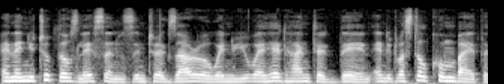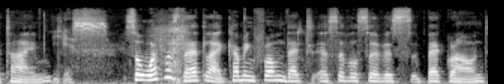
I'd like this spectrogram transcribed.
And then you took those lessons into Exxaro when you were headhunted then, and it was still Kumba at the time. Yes. So, what was that like coming from that uh, civil service background,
